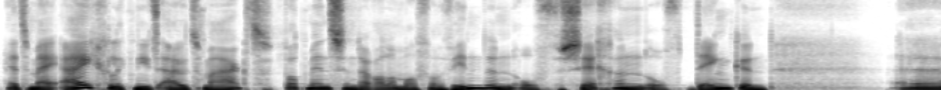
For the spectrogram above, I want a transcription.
het mij eigenlijk niet uitmaakt wat mensen daar allemaal van vinden of zeggen of denken. Uh,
